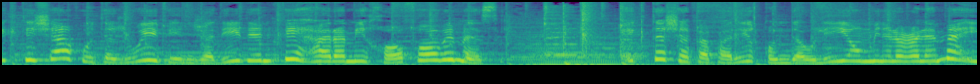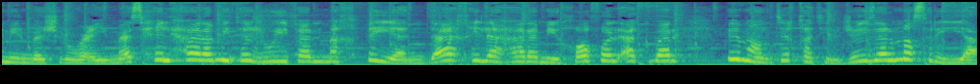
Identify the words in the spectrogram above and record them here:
اكتشاف تجويف جديد في هرم خوفو بمصر. اكتشف فريق دولي من العلماء من مشروع مسح الهرم تجويفا مخفيا داخل هرم خوفو الأكبر بمنطقة الجيزة المصرية.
